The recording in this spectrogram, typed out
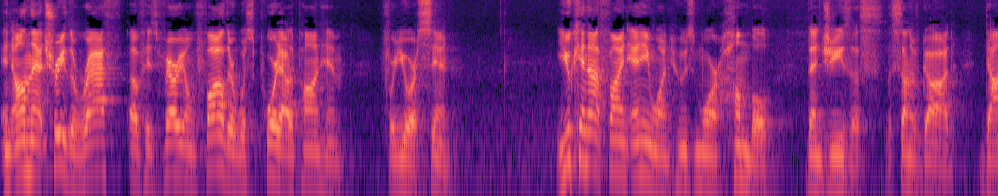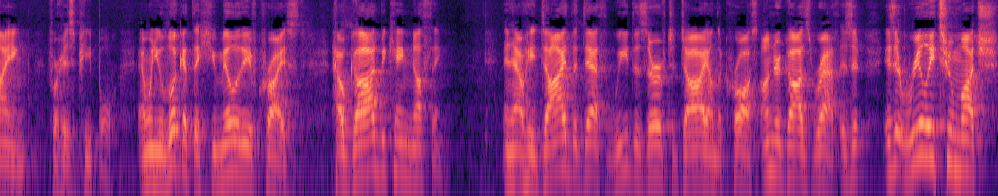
And on that tree, the wrath of his very own Father was poured out upon him for your sin. You cannot find anyone who's more humble than Jesus, the Son of God, dying for his people. And when you look at the humility of Christ, how God became nothing, and how he died the death we deserve to die on the cross under God's wrath, is it, is it really too much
